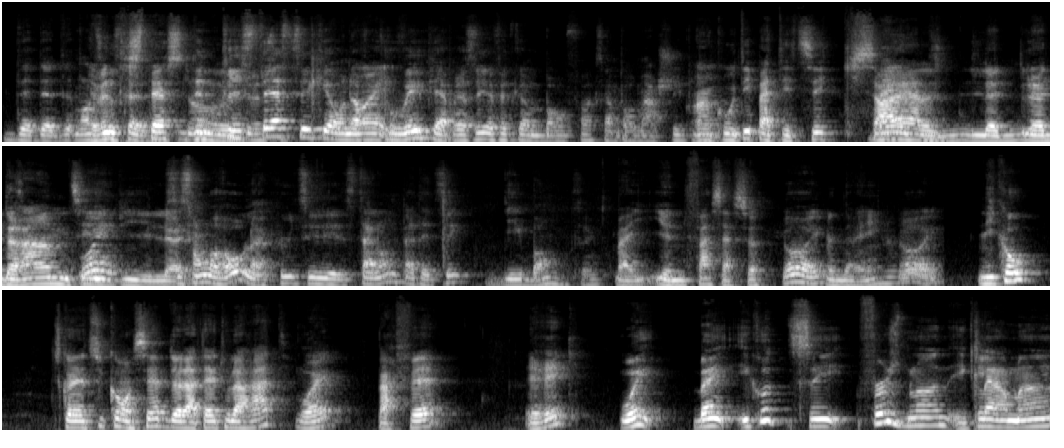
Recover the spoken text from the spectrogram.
de, de, de- Il y avait une tristesse, D'une non, tristesse, tu sais, qu'on a Ouais. retrouvé, puis après ça, il a fait comme bon fuck, ça n'a pas marché. puis- Un côté pathétique qui sert Ben, le, le drame, tu sais, Ouais. le- C'est son rôle un peu, tu sais. Stallone pathétique, il est bon, tu sais. ben, il y a une face à ça, Ouais, mine de rien. là. ouais. Nico, tu connais-tu le concept de la tête ou la rate? Ouais. Parfait. Eric? Oui. Ben, écoute, c'est First Blood est clairement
